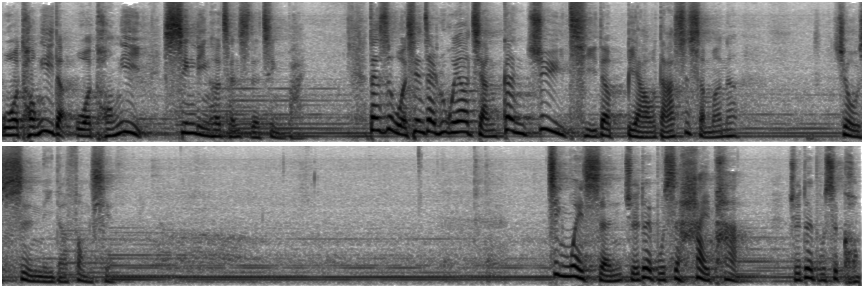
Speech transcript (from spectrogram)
我同意的，我同意心灵和诚实的敬拜。但是我现在如果要讲更具体的表达是什么呢？就是你的奉献。敬畏神绝对不是害怕，绝对不是恐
